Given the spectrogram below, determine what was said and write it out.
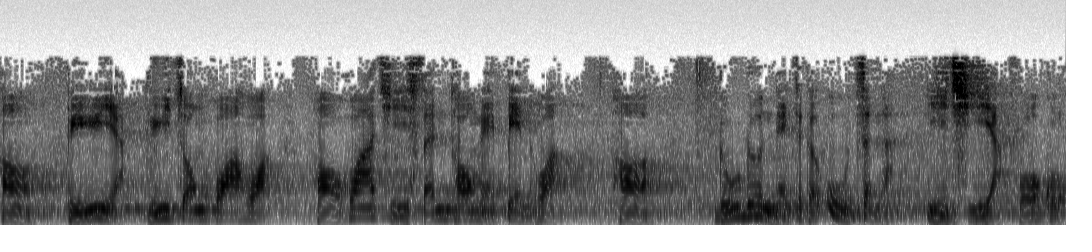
哦，比喻呀于中花化哦花起神通呢变化哦，如论呢这个物证啊，以其呀佛果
